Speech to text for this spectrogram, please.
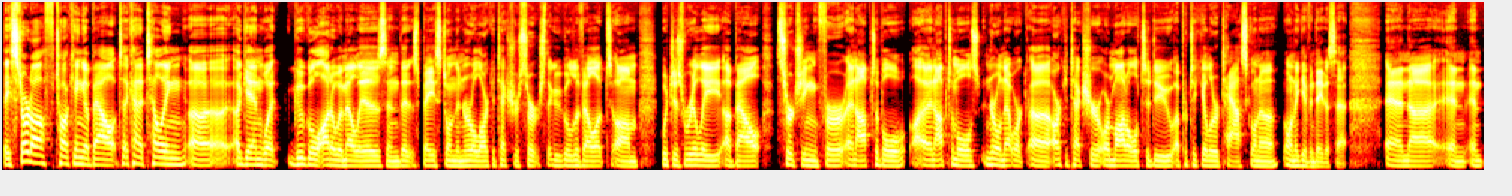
they start off talking about uh, kind of telling uh, again what Google AutoML is, and that it's based on the neural architecture search that Google developed, um, which is really about searching for an optimal uh, an optimal neural network uh, architecture or model to do a particular task on a on a given data set. And uh, and and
